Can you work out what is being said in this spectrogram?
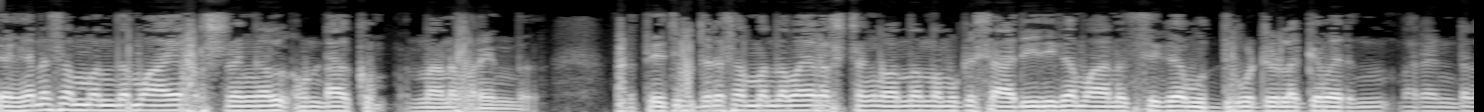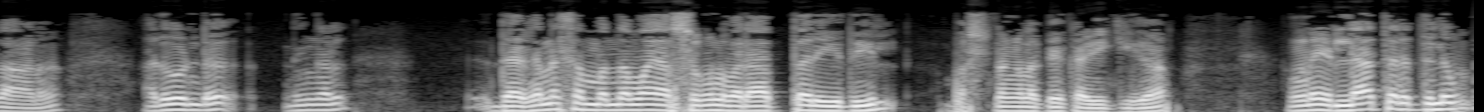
ദഹന സംബന്ധമായ പ്രശ്നങ്ങൾ ഉണ്ടാക്കും എന്നാണ് പറയുന്നത്. പ്രത്യേകിച്ച് ഉദര സംബന്ധമായ പ്രശ്നങ്ങൾ വന്നാൽ നമുക്ക് ശാരീരിക മാനസിക ബുദ്ധിമുട്ടുകളൊക്കെ വരും വരേണ്ടതാണ്. അതുകൊണ്ട് നിങ്ങൾ ദഹന സംബന്ധമായ അസുഖങ്ങൾ വരാത്ത രീതിയിൽ ഭക്ഷണങ്ങളൊക്കെ കഴിക്കുക. അങ്ങനെ എല്ലാ തരത്തിലും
